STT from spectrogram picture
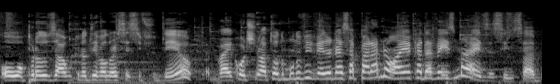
ou produz algo que não tem valor, você se fudeu, vai continuar todo mundo vivendo nessa paranoia cada vez mais, assim, sabe?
